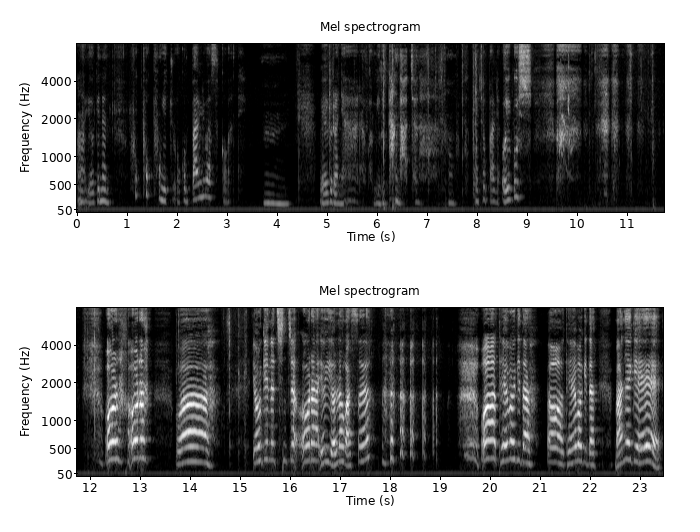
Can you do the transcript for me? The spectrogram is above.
어, 여기는 후폭풍이 조금 빨리 왔을 것 같네. 음, 왜 그러냐라고 하면 이거 딱 나왔잖아. 어, 후폭풍이 좀 빨리. 어이구 씨. 어라 어라 와 여기는 진짜 어라 여기 연락 왔어요? 와 대박이다. 어 대박이다. 만약에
